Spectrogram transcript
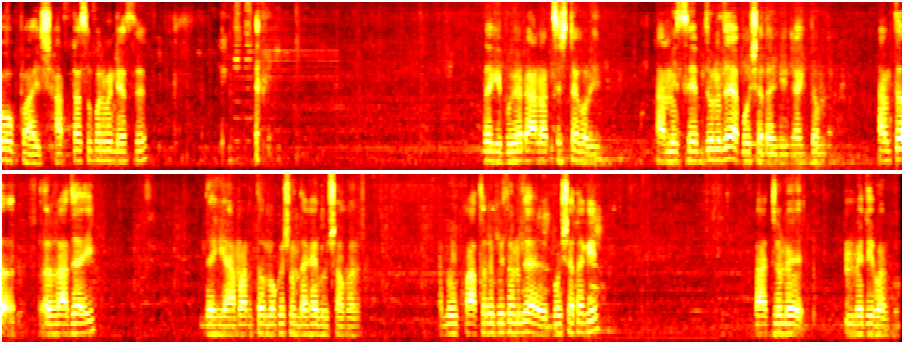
ও ভাই ষাটটা সুপার আছে। দেখি আনার চেষ্টা করি। আমি সেফ জোনে যাই বসে থাকি, একদম। আমি তো রাজাই। দেখি আমার তো লোকেশন দেখাইবো সবার। আমি পাথরের পিছনে যাই বসে থাকি। তার জন্য মেডি মারবো।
